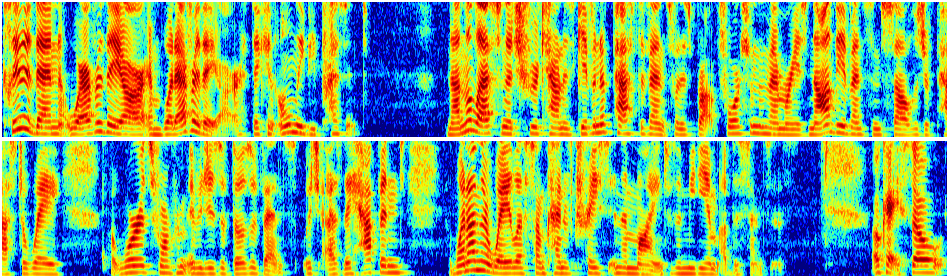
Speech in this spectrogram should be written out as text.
Clearly, then, wherever they are and whatever they are, they can only be present. Nonetheless, when a true account is given of past events, what is brought forth from the memory is not the events themselves which have passed away, but words formed from images of those events, which, as they happened, went on their way, left some kind of trace in the mind through the medium of the senses. Okay, so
